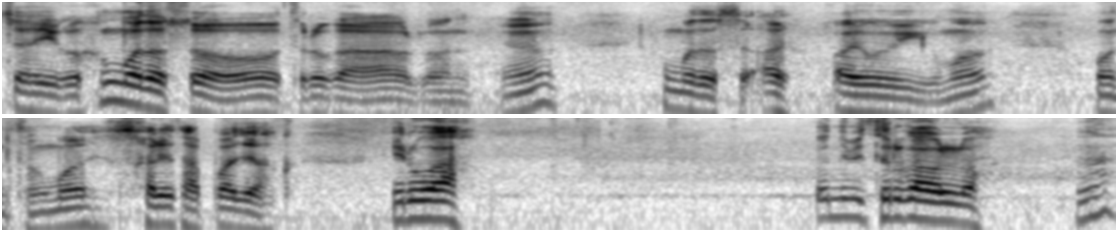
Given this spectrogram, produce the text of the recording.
자 이거 흙 묻었어. 들어가 얼른. 응? 흙 묻었어. 아유 아유 이거 뭐. 온통 뭐 살이 다 빠져갖고 이리 와. 꽃님이 들어가 얼른. 응?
